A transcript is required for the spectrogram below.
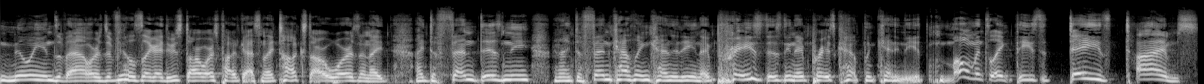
millions of hours. It feels like I do Star Wars podcasts and I talk Star Wars and I, I defend Disney and I defend Kathleen Kennedy and I praise Disney and I praise Kathleen Kennedy. It's moments like these, days, times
